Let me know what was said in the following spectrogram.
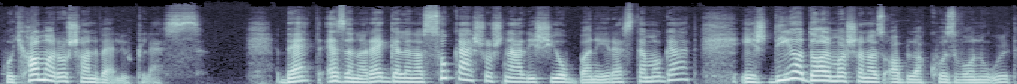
hogy hamarosan velük lesz. Bet ezen a reggelen a szokásosnál is jobban érezte magát, és diadalmasan az ablakhoz vonult,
